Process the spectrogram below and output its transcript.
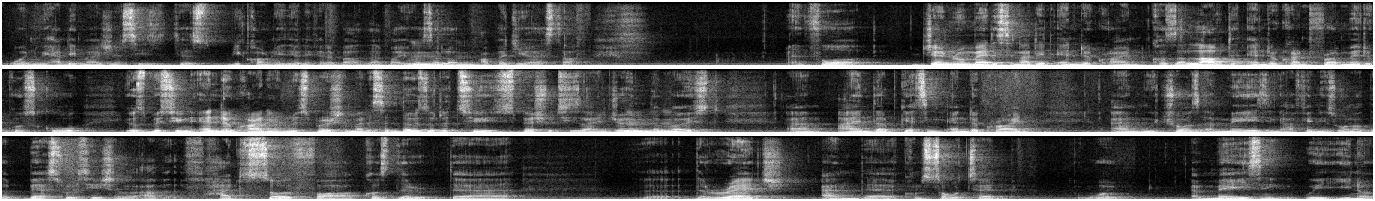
when we had emergencies, there's you can't really do anything about that, but it was a lot of mm. upper GI stuff. For general medicine, I did endocrine because I loved endocrine throughout medical school. It was between endocrine and respiratory medicine. Those are the two specialties I enjoyed the Mhm. most. Um, I ended up getting endocrine, um, which was amazing. I think it's one of the best rotations I've had so far because the, the the the reg and the consultant were amazing. We you know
